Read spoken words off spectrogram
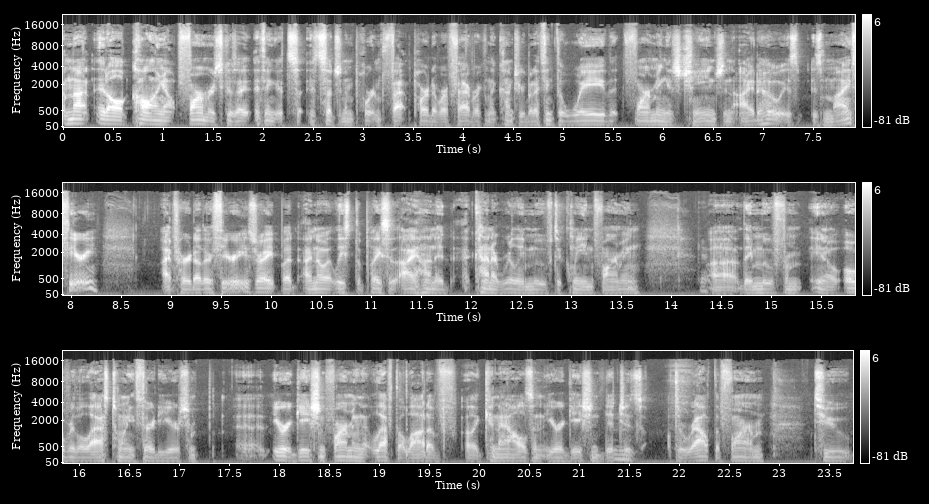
I'm not at all calling out farmers because I, I think it's it's such an important part of our fabric in the country. But I think the way that farming has changed in Idaho is is my theory. I've heard other theories, right? But I know at least the places I hunted kind of really moved to clean farming. Uh, they moved from you know over the last 20, 30 years from uh, irrigation farming that left a lot of like canals and irrigation ditches throughout the farm to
